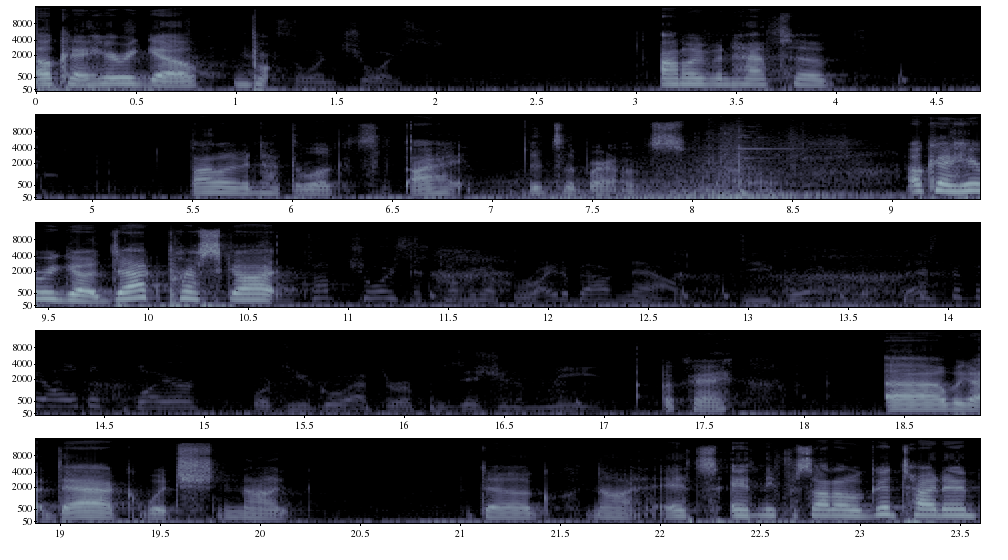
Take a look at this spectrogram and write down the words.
Okay, here we go. I don't even have to. I don't even have to look. It's I. It's the Browns. Okay, here we go. Dak Prescott. Right? Okay. Uh, we got Dak, which not Doug, not it's Anthony Fasano, a good tight end,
